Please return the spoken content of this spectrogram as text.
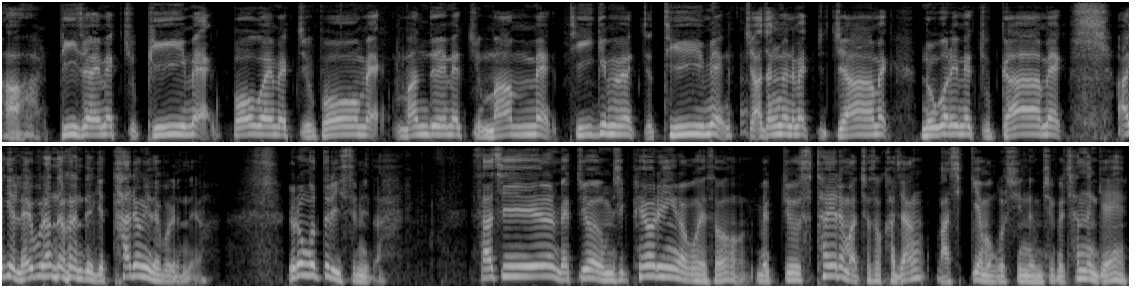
아, 피자에 맥주, 피맥, 버거에 맥주, 버맥, 만두에 맥주, 만맥, 튀김에 맥주, 튀맥, 짜장면에 맥주, 짜맥, 노가리 맥주, 가맥. 아, 이게 랩을 한다고 하는데 이게 타령이 돼버렸네요. 이런 것들이 있습니다. 사실 맥주와 음식 pairing이라고 해서 맥주 스타일에 맞춰서 가장 맛있게 먹을 수 있는 음식을 찾는 게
